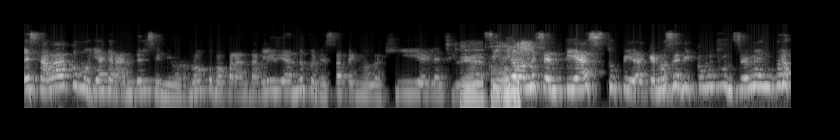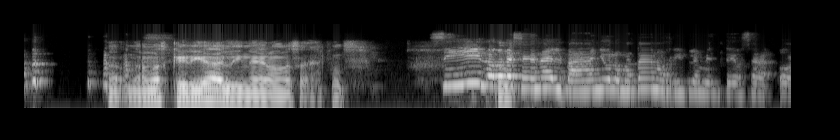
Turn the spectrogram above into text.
estaba como ya grande el señor, ¿no? Como para andar lidiando con esta tecnología y la chingada. Sí, nada yo me sentía estúpida, que no sé ni cómo funciona un dron. Na- Nada más quería el dinero. más, ay, pues, luego la escena del baño, lo matan horriblemente, o sea, ugh,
